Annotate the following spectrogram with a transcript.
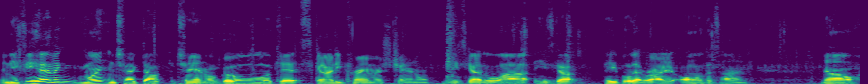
And if you haven't went and checked out the channel, go look at Scotty Cranmer's channel. He's got a lot. He's got people that ride all the time. Now,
